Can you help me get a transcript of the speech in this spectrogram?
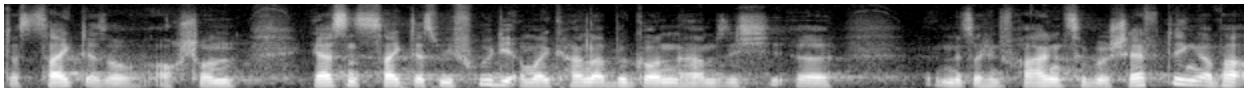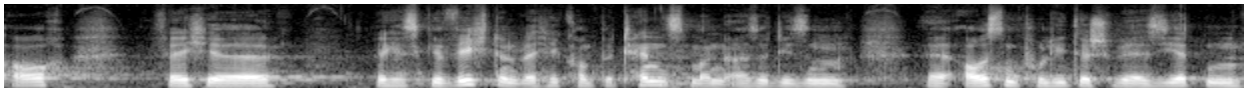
Das zeigt also auch schon, erstens zeigt das, wie früh die Amerikaner begonnen haben, sich äh, mit solchen Fragen zu beschäftigen, aber auch, welche welches Gewicht und welche Kompetenz man also diesem äh, außenpolitisch versierten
